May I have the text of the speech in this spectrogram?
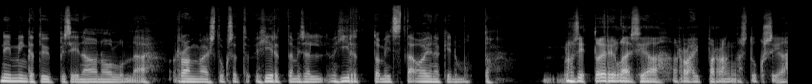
Niin minkä tyyppi siinä on ollut nämä rangaistukset hirttämisen, hirttomista ainakin, mutta... No sitten on erilaisia raipparangaistuksia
